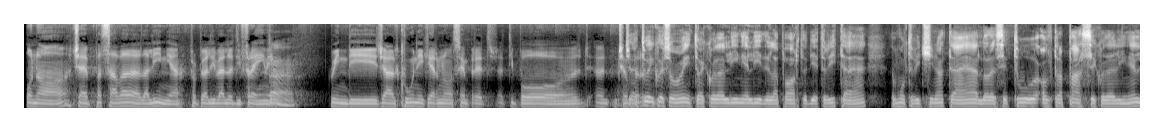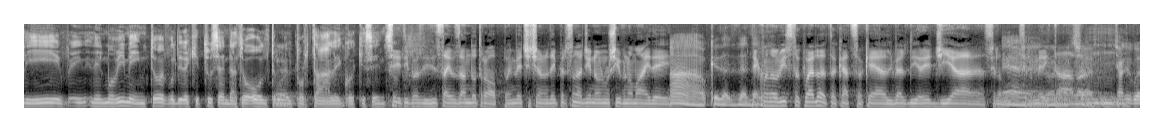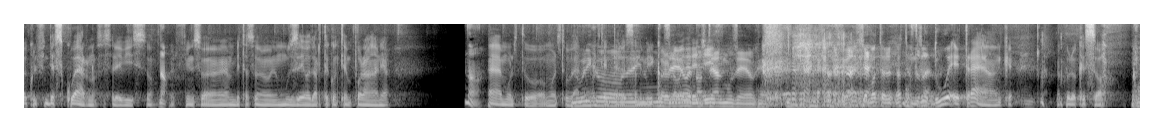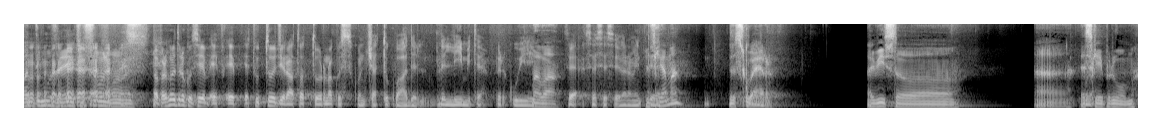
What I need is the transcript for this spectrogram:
o no, cioè passava la linea proprio a livello di framing. Ah, Quindi c'è alcuni che erano sempre cioè, tipo... eh, Cioè, per- tu in questo momento hai quella linea lì della porta dietro di te, molto vicino a te, allora se tu oltrepassi quella linea lì nel movimento vuol dire che tu sei andato oltre nel portale in qualche senso. Sì, tipo ti stai usando troppo, invece c'erano dei personaggi che non uscivano mai dei... Ah, ok. Da, da, da- E quando ho visto quello ho detto cazzo che a livello di regia se lo, Eh, se lo no, meritava. certo. C'è anche quel, quel film The Square, non so se l'hai visto. No. Il film è ambientato in un museo d'arte contemporanea. No, È molto, molto bello, l'unico molto interessante. in Mi ricordo il museo nome Notte regista. al museo. che- C'è molto, molto Molto museo. 2 e 3 anche, da quello che so. Quanti musei ci sono? No, per quello te lo consiglio, è, è- è tutto girato attorno a questo concetto qua del, del limite, per cui... Ma va. Sì, sì, sì, sì, veramente... Come si chiama? The Square. Hai visto uh, Escape Room?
